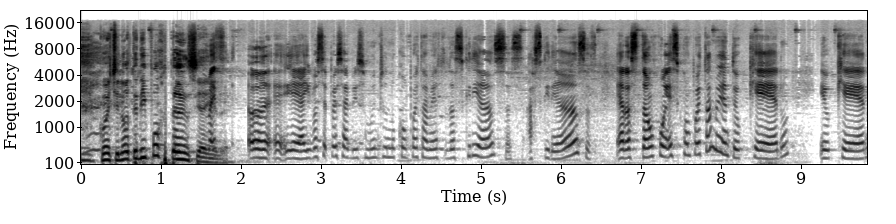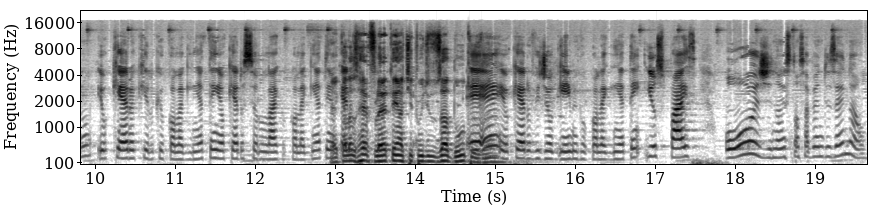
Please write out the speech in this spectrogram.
continua tendo importância ainda. Mas, uh, e aí você percebe isso muito no comportamento das crianças. As crianças, elas estão com esse comportamento. Eu quero, eu quero, eu quero aquilo que o coleguinha tem, eu quero o celular que o coleguinha tem. É que elas refletem a atitude dos adultos. É, né? eu quero o videogame que o coleguinha tem. E os pais, hoje, não estão sabendo dizer não.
